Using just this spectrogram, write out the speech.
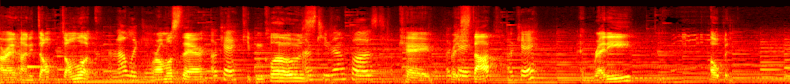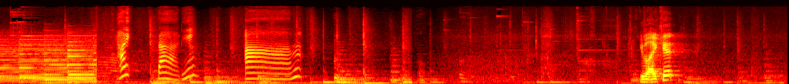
All right, honey, don't don't look. I'm not looking. We're almost there. Okay. Keep them closed. I'm keeping them closed. Okay, ready, stop, Okay. and ready, open. Hi, darling. Um. You like it?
